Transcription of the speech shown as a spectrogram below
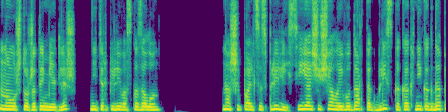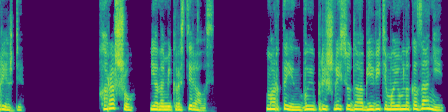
«Ну, что же ты медлишь?» – нетерпеливо сказал он. Наши пальцы сплелись, и я ощущала его дар так близко, как никогда прежде. «Хорошо», – я на миг растерялась. «Мартейн, вы пришли сюда объявить о моем наказании?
